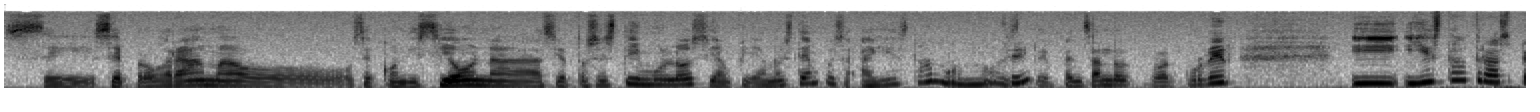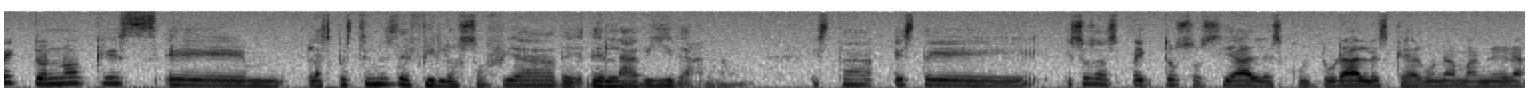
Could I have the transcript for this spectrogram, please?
se, se programa o se condiciona a ciertos estímulos y aunque ya no estén, pues ahí estamos, ¿no? Este, pensando va a ocurrir. Y, y este otro aspecto, ¿no? Que es eh, las cuestiones de filosofía de, de la vida, ¿no? Esta, este, estos aspectos sociales, culturales que de alguna manera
